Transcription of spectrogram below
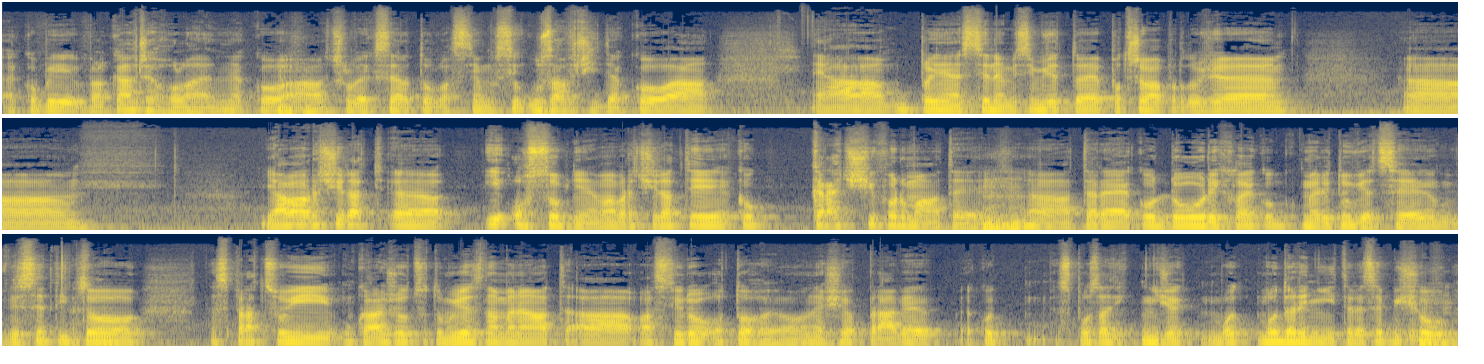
jakoby velká řehole jako, mm-hmm. a mhm. člověk se na to vlastně musí uzavřít. Jako, a já úplně si nemyslím, že to je potřeba, protože uh, já mám radši dát, uh, i osobně, mám radši dát ty jako kratší formáty, mm-hmm. které jako jdou rychle jako k meritu věci, vysvětlí to, zpracují, ukážou, co to může znamenat a vlastně jdou od toho, jo? než právě jako spousta těch knížek moderní, které se píšou, mm-hmm.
